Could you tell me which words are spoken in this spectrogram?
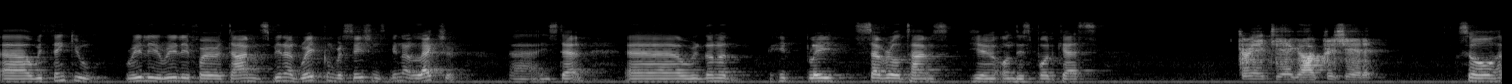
Uh, we thank you really, really for your time. It's been a great conversation. It's been a lecture instead. Uh, we're gonna hit play several times here on this podcast. Great, Diego. I appreciate it. So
